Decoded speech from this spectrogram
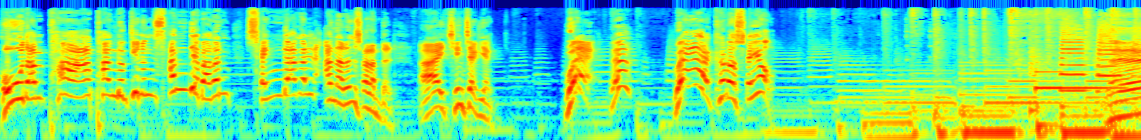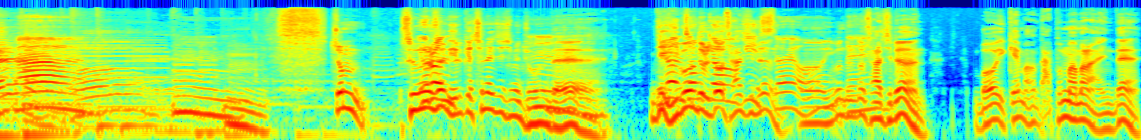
보담 팍팍 느끼는 상대방은 생각을 안 하는 사람들. 아이 진짜 그냥 왜? 어? 왜 그러세요? 네. 아, 좀 슬슬 이런- 이렇게 친해지시면 좋은데 이제 이런 이분들도 사실은 있어요. 어, 이분들도 네. 사실은 뭐 이렇게 막 나쁜 마음은 아닌데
